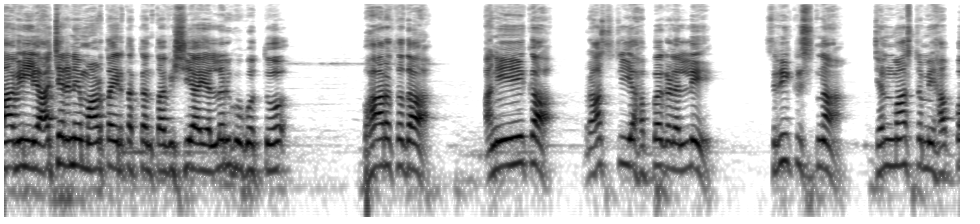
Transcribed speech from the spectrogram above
ನಾವಿಲ್ಲಿ ಆಚರಣೆ ಮಾಡ್ತಾ ಇರತಕ್ಕಂಥ ವಿಷಯ ಎಲ್ಲರಿಗೂ ಗೊತ್ತು. ಭಾರತದ ಅನೇಕ ರಾಷ್ಟ್ರೀಯ ಹಬ್ಬಗಳಲ್ಲಿ ಶ್ರೀಕೃಷ್ಣ ಜನ್ಮಾಷ್ಟಮಿ ಹಬ್ಬ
